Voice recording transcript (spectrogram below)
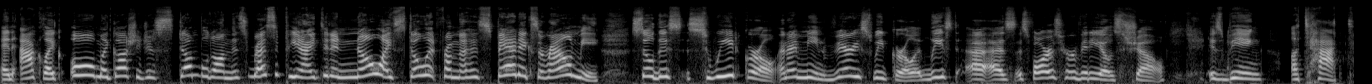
and act like, Oh my gosh, I just stumbled on this recipe and I didn't know I stole it from the Hispanics around me. So, this sweet girl, and I mean very sweet girl, at least uh, as, as far as her videos show, is being attacked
